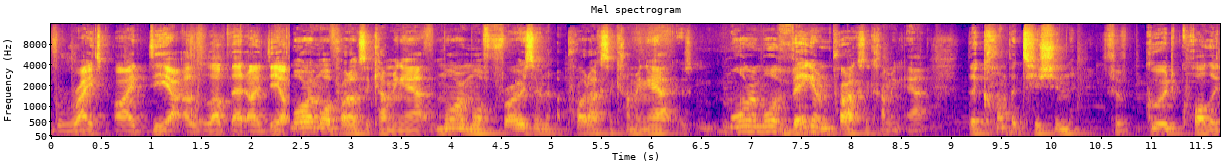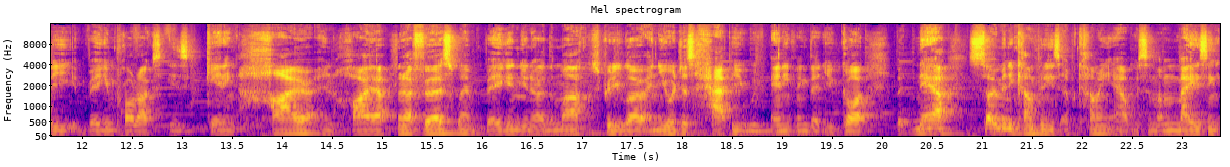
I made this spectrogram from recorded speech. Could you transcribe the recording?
Great idea. I love that idea. More and more products are coming out. More and more frozen products are coming out. More and more vegan products are coming out. The competition for good quality vegan products is getting higher and higher. When I first went vegan, you know, the mark was pretty low and you were just happy with anything that you got. But now so many companies are coming out with some amazing,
